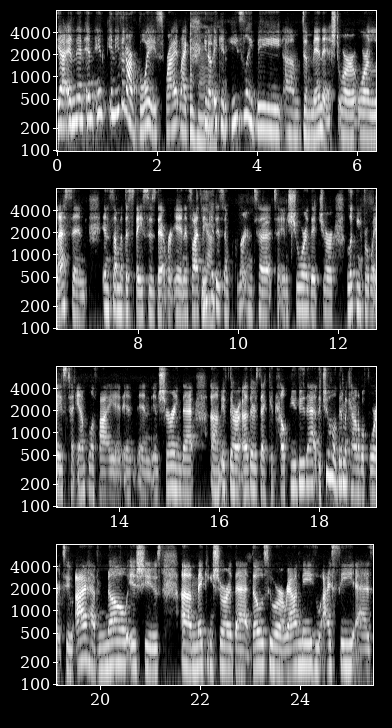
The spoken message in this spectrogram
yeah and then and, and, and even our voice right like mm-hmm. you know mm-hmm. it can easily be um, diminished or or lessened in some of the spaces that we're in and so i think yeah. it is important to to ensure that you're looking for ways to amplify it and and ensuring that um, if there are others that can help you do that that you hold them accountable for it too i have no issues um, making sure that those who are around me who i see as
